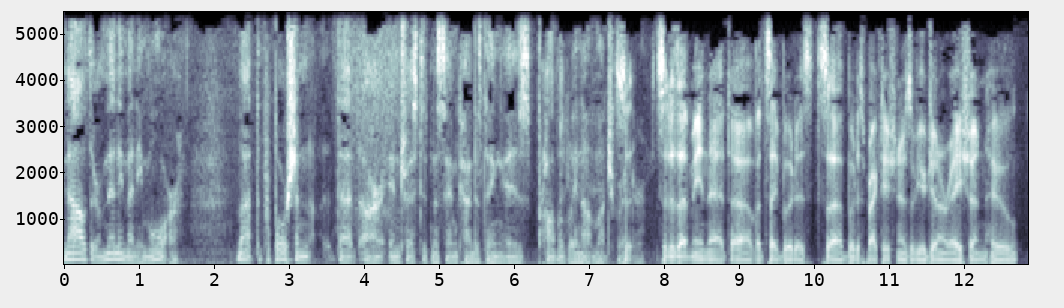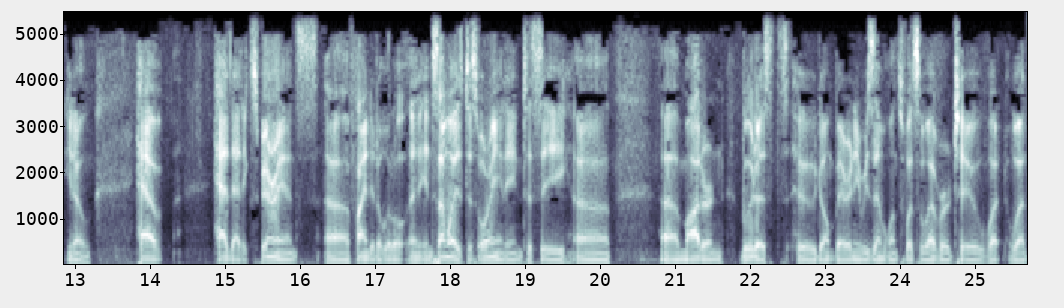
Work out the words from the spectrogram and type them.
Now there are many, many more, but the proportion that are interested in the same kind of thing is probably not much So, greater. so does that mean that, uh, let's say, Buddhists, uh, Buddhist practitioners of your generation who, you know, have had that experience, uh, find it a little, in in some ways, disorienting to see uh, modern Buddhists who don't bear any resemblance whatsoever to what what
